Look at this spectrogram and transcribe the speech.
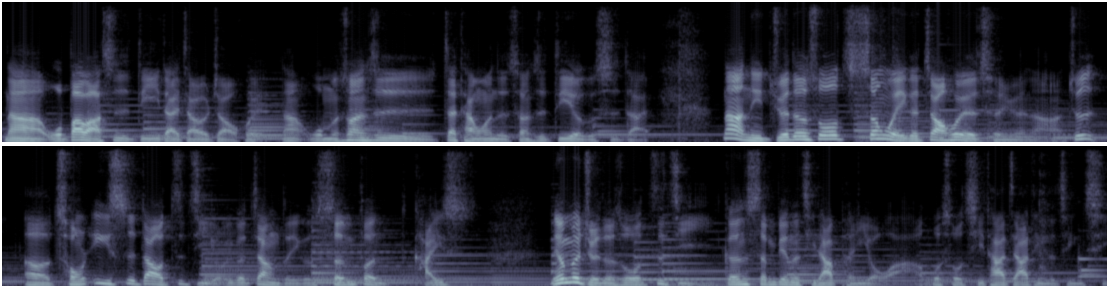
那我爸爸是第一代加入教会，那我们算是在台湾的算是第二个世代。那你觉得说，身为一个教会的成员啊，就是呃，从意识到自己有一个这样的一个身份开始，你有没有觉得说自己跟身边的其他朋友啊，或者说其他家庭的亲戚，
